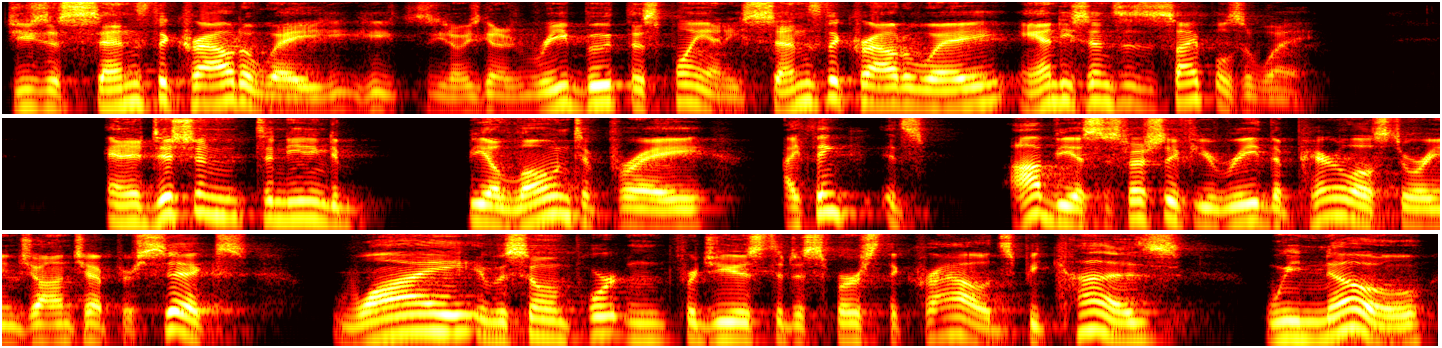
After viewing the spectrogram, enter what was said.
Jesus sends the crowd away. He's, you know, he's going to reboot this plan. He sends the crowd away, and he sends his disciples away. In addition to needing to be alone to pray, I think it's obvious, especially if you read the parallel story in John chapter 6, why it was so important for Jesus to disperse the crowds. Because we know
